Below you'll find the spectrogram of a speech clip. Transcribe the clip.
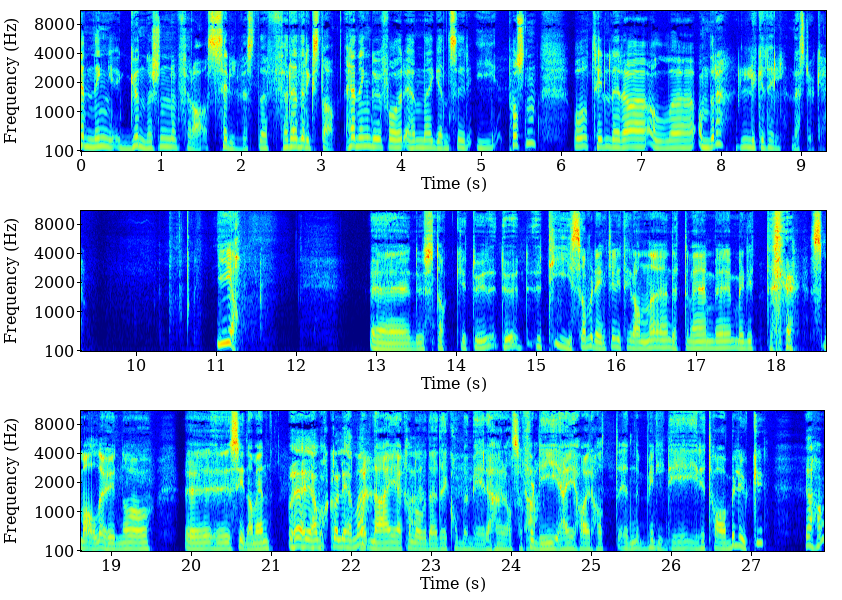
Henning Gundersen fra selveste Fredrikstad. Henning, du får en genser i posten, og til dere alle andre, lykke til neste uke. Ja. Eh, du snakket Du, du, du tisa vel egentlig litt grann eh, dette med, med, med litt smale øyne og uh, sinna menn. Jeg, var ikke alene. Nei, jeg kan love deg, det kommer mer her, altså. Fordi jeg har hatt en veldig irritabel uke. Jaha.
